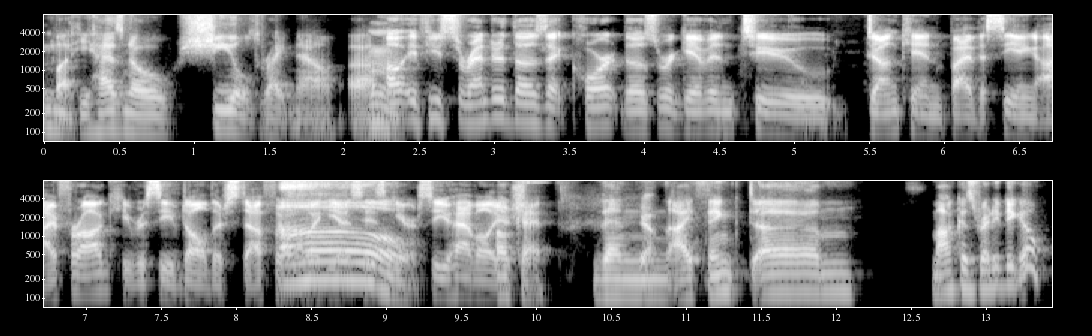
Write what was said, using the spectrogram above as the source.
but he has no shield right now. Um, Oh, if you surrendered those at court, those were given to Duncan by the Seeing Eye Frog. He received all their stuff, which is like he has his Oh. gear. So you have all your okay, shit. then Yeah. I think um, Maka's ready to go.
